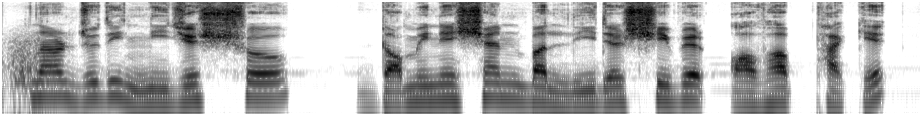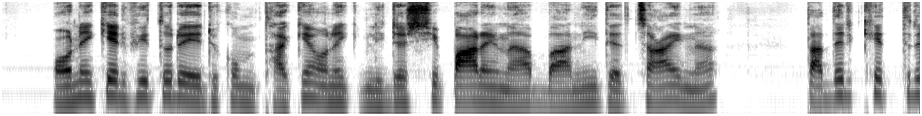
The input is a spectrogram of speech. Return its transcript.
আপনার যদি নিজস্ব ডমিনেশন বা লিডারশিপের অভাব থাকে, অনেকের ভিতরে এরকম থাকে, অনেক লিডারশিপ পারে না বা নিতে চায় না, তাদের ক্ষেত্রে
